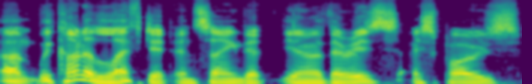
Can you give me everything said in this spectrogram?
um, we kind of left it and saying that, you know, there is, I suppose,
